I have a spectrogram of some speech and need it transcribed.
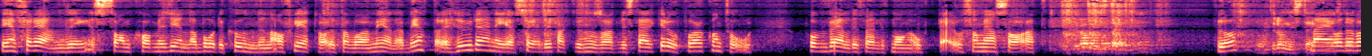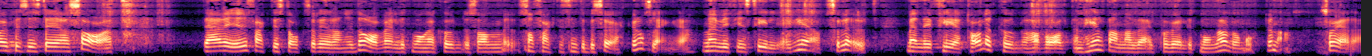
det är en förändring som kommer gynna både kunderna och flertalet av våra medarbetare. Hur det än är så är det faktiskt så att vi stärker upp våra kontor på väldigt, väldigt många orter. Och som jag sa att... Förlåt? Nej, och det var ju precis det jag sa. Att där är ju faktiskt också redan idag väldigt många kunder som, som faktiskt inte besöker oss längre. Men vi finns tillgängliga, absolut. Men det flertalet kunder har valt en helt annan väg på väldigt många av de orterna. Så är det.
